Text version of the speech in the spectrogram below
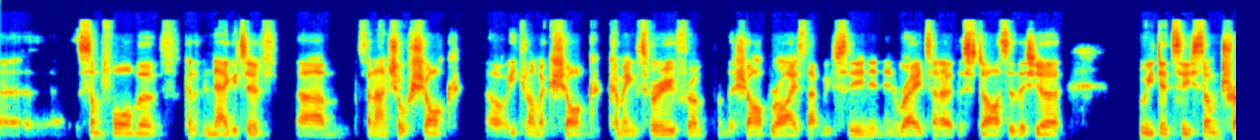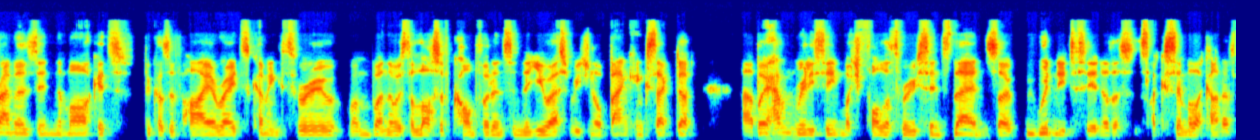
uh, some form of kind of negative um, financial shock or economic shock coming through from from the sharp rise that we've seen in, in rates. I know at the start of this year, we did see some tremors in the markets because of higher rates coming through when, when there was the loss of confidence in the US regional banking sector. Uh, but we haven't really seen much follow through since then. So we would need to see another like similar kind of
